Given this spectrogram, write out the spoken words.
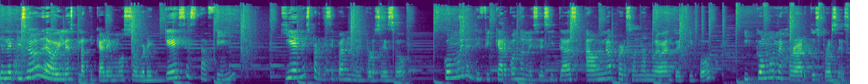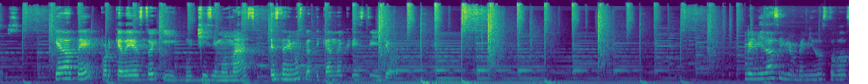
En el episodio de hoy les platicaremos sobre qué es staffing, quiénes participan en el proceso, cómo identificar cuando necesitas a una persona nueva en tu equipo y cómo mejorar tus procesos. Quédate porque de esto y muchísimo más estaremos platicando Cristi y yo. Bienvenidas y bienvenidos todos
